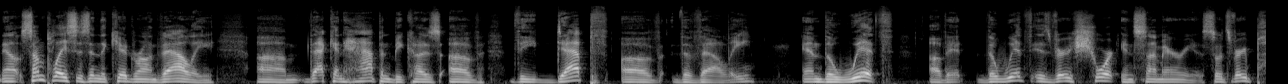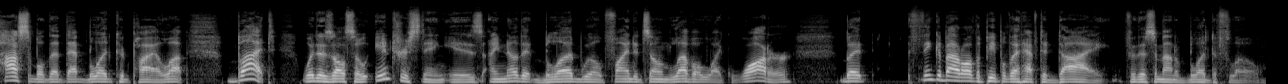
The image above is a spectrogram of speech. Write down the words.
Now, some places in the Kidron Valley, um, that can happen because of the depth of the valley and the width of it, the width is very short in some areas. So it's very possible that that blood could pile up. But what is also interesting is I know that blood will find its own level like water, but think about all the people that have to die for this amount of blood to flow.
